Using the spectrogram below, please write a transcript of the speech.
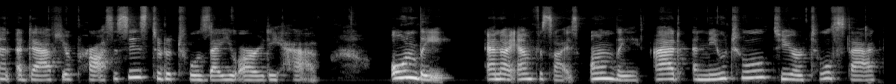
and adapt your processes to the tools that you already have. Only, and I emphasize only, add a new tool to your tool stack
